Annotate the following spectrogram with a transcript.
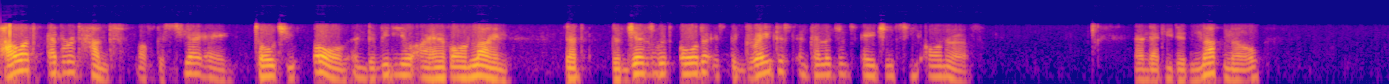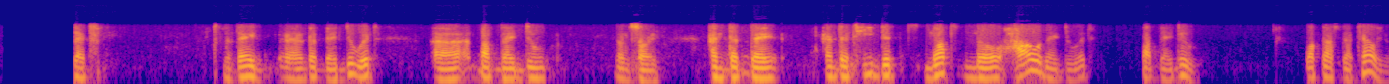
Howard Everett Hunt of the CIA told you all in the video I have online that the Jesuit order is the greatest intelligence agency on earth and that he did not know that they uh, that they do it, uh, but they do. I'm sorry, and that they and that he did not know how they do it, but they do. What does that tell you?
